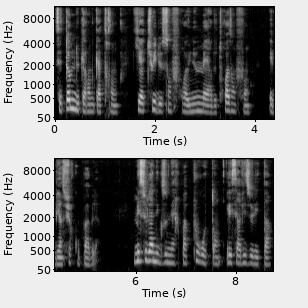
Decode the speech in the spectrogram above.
Cet homme de 44 ans, qui a tué de sang-froid une mère de trois enfants, est bien sûr coupable. Mais cela n'exonère pas pour autant les services de l'État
